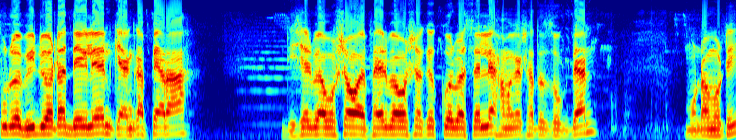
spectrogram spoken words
পুরো ভিডিওটা দেখলেন ক্যাঙ্কা প্যারা। ডিশের ব্যবসা ওয়াইফাইয়ের ব্যবসা কেউ করবে চাইলে আমাকে সাথে যোগ দেন মোটামুটি।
